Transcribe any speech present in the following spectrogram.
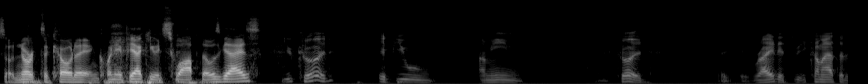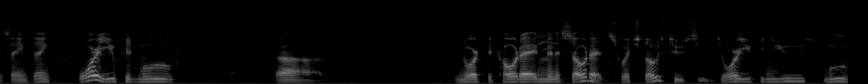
So North Dakota and Quinnipiac, you would swap those guys. You could, if you, I mean, you could, right? It's it come out to the same thing. Or you could move uh, North Dakota and Minnesota and switch those two seeds. Or you can use move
